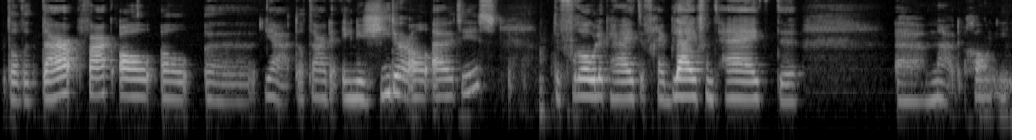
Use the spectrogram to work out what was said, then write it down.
dat het daar vaak al, al uh, ja, dat daar de energie er al uit is. De vrolijkheid, de vrijblijvendheid, de, uh, nou, gewoon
